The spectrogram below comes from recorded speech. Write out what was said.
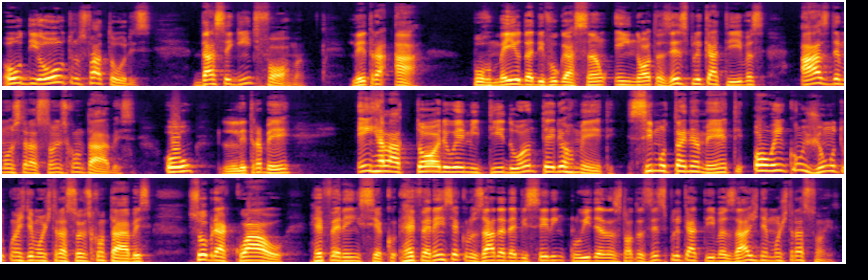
ou de outros fatores, da seguinte forma: letra A, por meio da divulgação em notas explicativas às demonstrações contábeis, ou letra B, em relatório emitido anteriormente, simultaneamente ou em conjunto com as demonstrações contábeis, sobre a qual referência, referência cruzada deve ser incluída nas notas explicativas às demonstrações.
